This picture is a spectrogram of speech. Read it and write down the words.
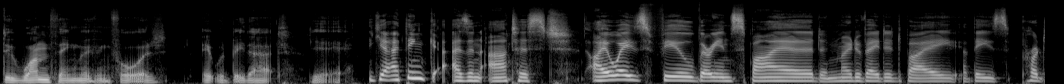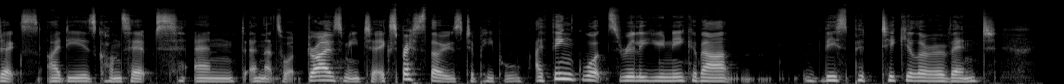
do one thing moving forward, it would be that. Yeah. Yeah, I think as an artist, I always feel very inspired and motivated by these projects, ideas, concepts, and and that's what drives me to express those to people. I think what's really unique about this particular event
